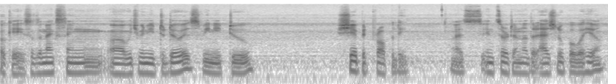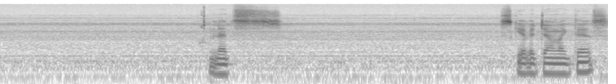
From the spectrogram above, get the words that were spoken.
Okay so the next thing uh, which we need to do is we need to shape it properly. Let's insert another edge loop over here. Let's scale it down like this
